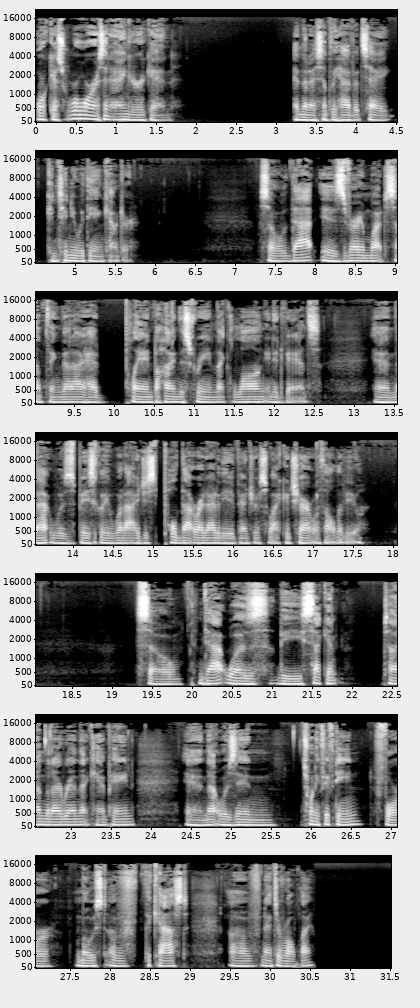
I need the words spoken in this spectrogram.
Orcus roars in anger again. And then I simply have it say, continue with the encounter. So that is very much something that I had planned behind the screen, like long in advance. And that was basically what I just pulled that right out of the adventure so I could share it with all of you. So that was the second time that I ran that campaign. And that was in 2015 for most of the cast of Knights of Roleplay.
